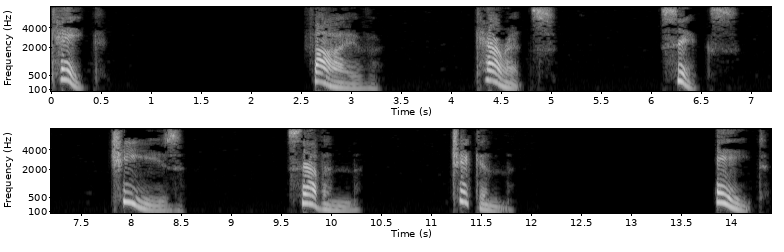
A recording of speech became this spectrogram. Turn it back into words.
Cake 5. Carrots 6. Cheese 7. Chicken 8.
